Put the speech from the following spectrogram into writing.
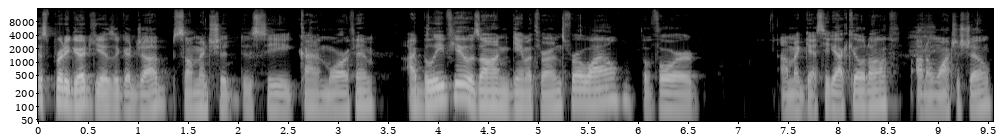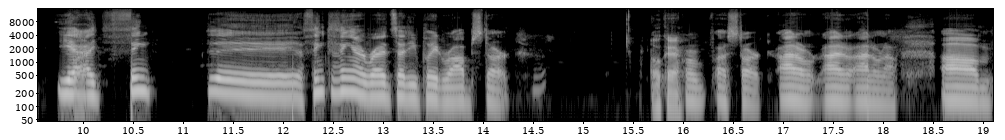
it's pretty good. He does a good job, so I'm interested to see kind of more of him. I believe he was on Game of Thrones for a while before. I'm gonna guess he got killed off. I don't watch a show. yeah, but- I think the I think the thing I read said he played Robb Stark. Okay. or uh, Stark. I don't, I don't, I don't know. Um,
